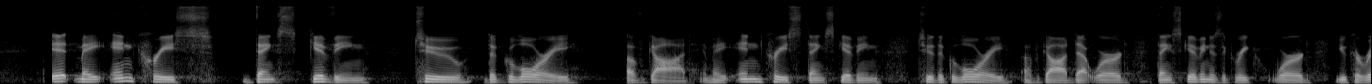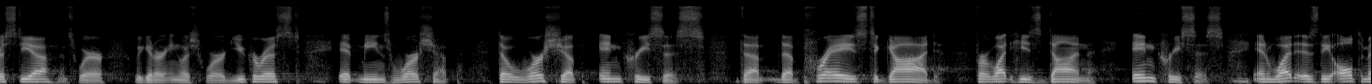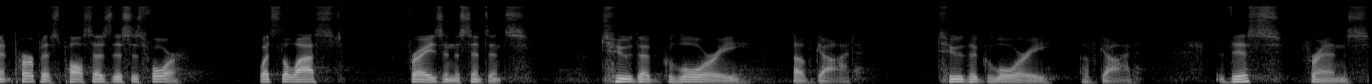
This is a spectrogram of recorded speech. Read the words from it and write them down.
it may increase thanksgiving to the glory of God. It may increase thanksgiving to the glory of God. That word thanksgiving is the Greek word Eucharistia. That's where we get our English word Eucharist. It means worship. The worship increases. The, the praise to God for what He's done increases. And what is the ultimate purpose Paul says this is for? What's the last phrase in the sentence? To the glory of God. To the glory of God. This, friends,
